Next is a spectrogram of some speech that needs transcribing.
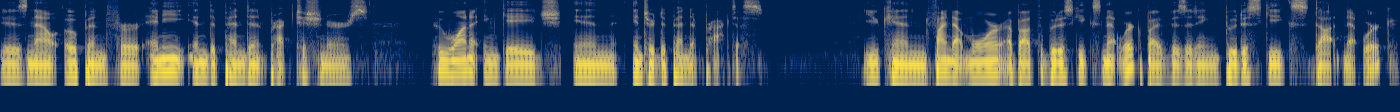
is now open for any independent practitioners who want to engage in interdependent practice. You can find out more about the Buddhist Geeks Network by visiting BuddhistGeeks.network.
